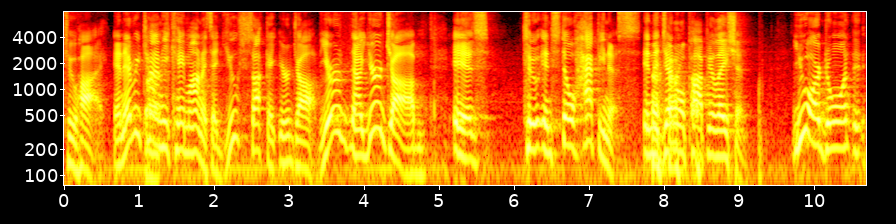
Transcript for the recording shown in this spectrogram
too high. And every time he came on, I said, "You suck at your job. Your now your job is to instill happiness in the general population. You are doing.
